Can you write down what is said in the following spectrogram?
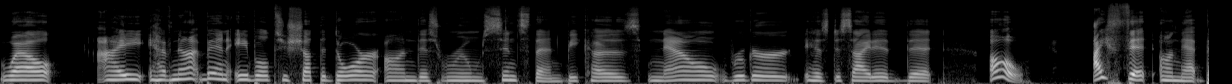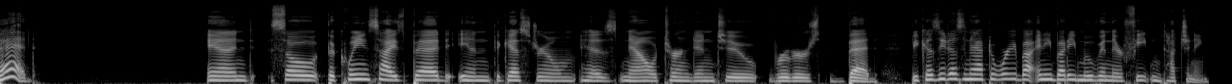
Well, I have not been able to shut the door on this room since then because now Ruger has decided that, oh, I fit on that bed. And so the queen size bed in the guest room has now turned into Ruger's bed because he doesn't have to worry about anybody moving their feet and touching him.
